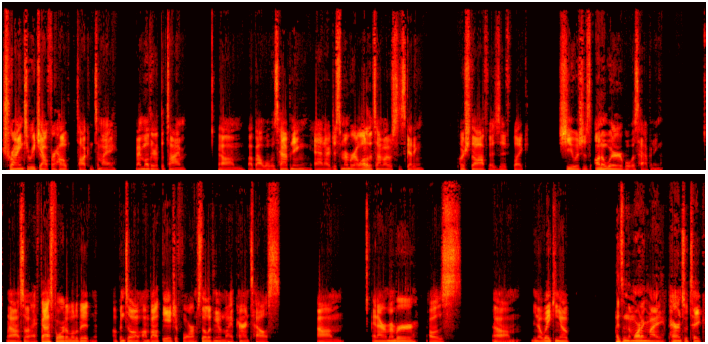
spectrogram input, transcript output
trying to reach out for help, talking to my my mother at the time, um, about what was happening. And I just remember a lot of the time I was just getting pushed off as if like she was just unaware of what was happening. Uh, so I fast forward a little bit up until I'm about the age of four. I'm still living in my parents' house. Um, and I remember I was, um, you know, waking up. It's in the morning. My parents would take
